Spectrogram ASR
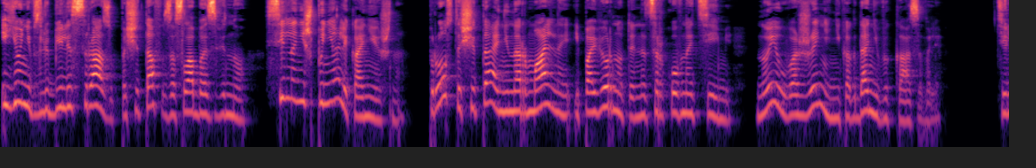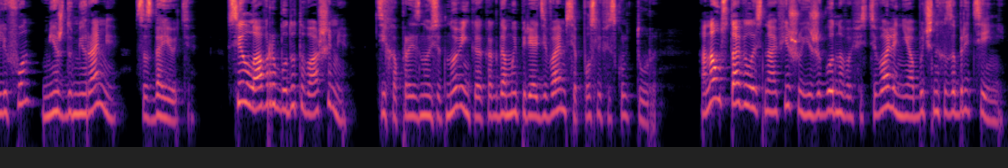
Ее не взлюбили сразу, посчитав за слабое звено. Сильно не шпыняли, конечно, просто считая ненормальной и повернутой на церковной теме, но и уважения никогда не выказывали. Телефон между мирами создаете. Все лавры будут вашими. Тихо произносит новенькая, когда мы переодеваемся после физкультуры. Она уставилась на афишу ежегодного фестиваля необычных изобретений.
